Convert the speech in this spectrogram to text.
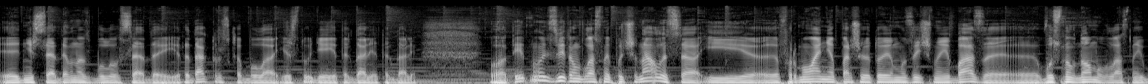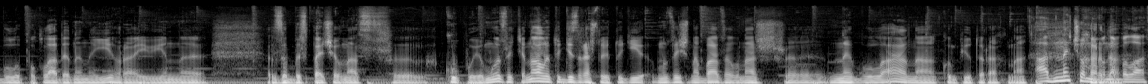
е, ніж це, де в нас було все, де і редакторська була, і студія, і так далі. І так далі. От, і ну, звітом, власне, починалося, і е, формування першої тої музичної бази е, в основному, власне, і було покладене на Ігора, і він забезпечив нас купою музики. Ну, але тоді, зрештою, тоді музична база у нас не була на комп'ютерах, на, А на чому Хардах. вона була?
